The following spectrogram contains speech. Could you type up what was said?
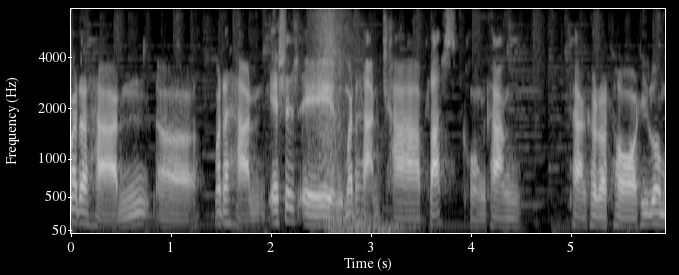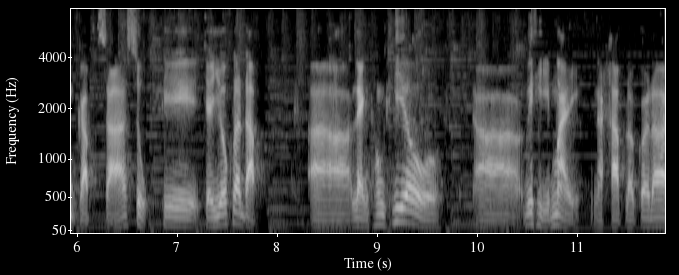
มาตรฐานอ่ามาตรฐาน HHA หรือมาตรฐานชา plus ของทางทางทรทที่ร่วมกับสาธารณสุขที่จะยกระดับอ่าแหล่งท่องเที่ยวอ่าวิถีใหม่นะครับแล้วก็ได้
